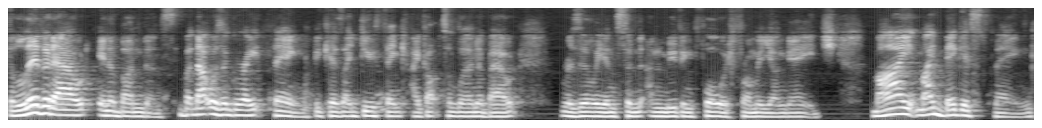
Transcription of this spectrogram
delivered out in abundance. But that was a great thing because I do think I got to learn about resilience and, and moving forward from a young age. My my biggest thing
